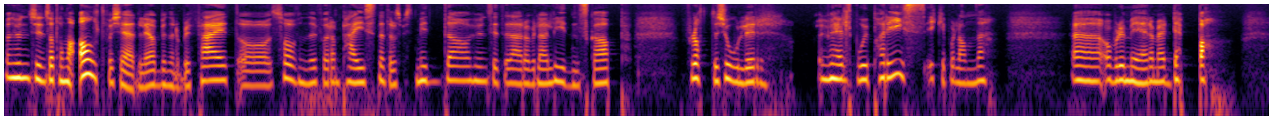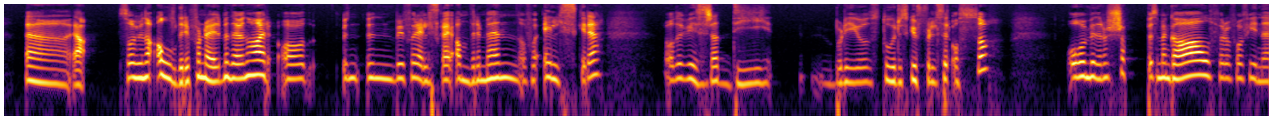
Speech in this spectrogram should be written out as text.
Men hun syns at han er altfor kjedelig og begynner å bli feit. Og sovner foran peisen etter å ha spist middag. Og hun sitter der og vil ha lidenskap. Flotte kjoler. Hun vil helst bo i Paris, ikke på landet. uh, og blir mer og mer deppa. Uh, ja. Så hun er aldri fornøyd med det hun har. Og hun, hun blir forelska i andre menn og får elskere. Og det viser seg at de blir jo store skuffelser også. Og hun begynner å shoppe som en gal for å få fine,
